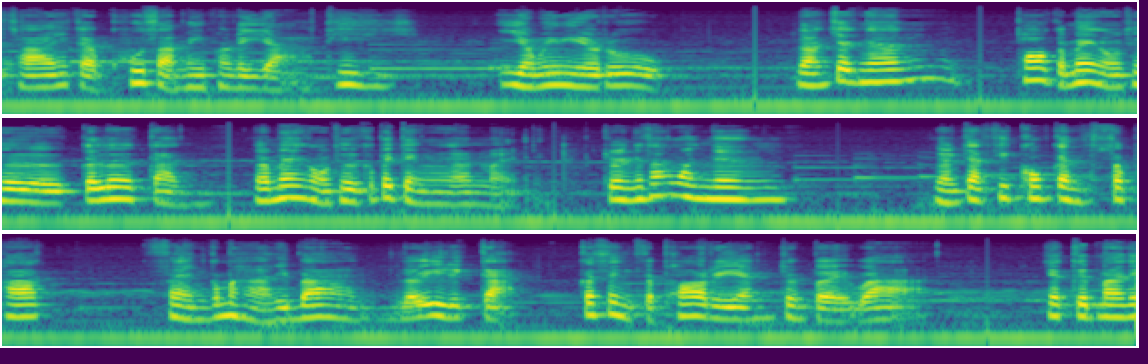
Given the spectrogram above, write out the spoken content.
ดชายให้กับคู่สามีภรรยาที่ยังไม่มีลูก หลังจากนั้นพ่อกับแม่ของเธอก็เลิกกัน แล้วแม่ของเธอก็ไปแต่งงานใหม่ จนกระทั่งวันหนึ่งหลังจากที่คบกันสักพัก แฟนก็มาหาที่บ้าน แล้วอิริกะ ก็สนิทกับพ่อเลี้ยงจนเปิดว่า อยากเกิดมาใน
